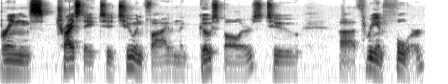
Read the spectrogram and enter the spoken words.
brings Tri-State to two and five, and the Ghost Ballers to uh, three and four,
